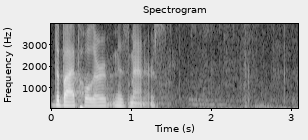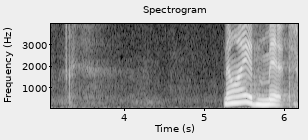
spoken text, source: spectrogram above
the bipolar Ms. Manners. Now, I admit,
